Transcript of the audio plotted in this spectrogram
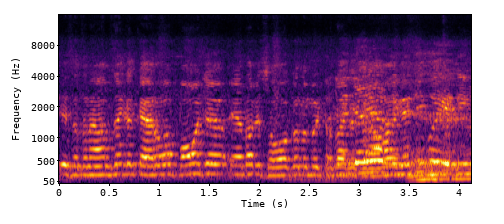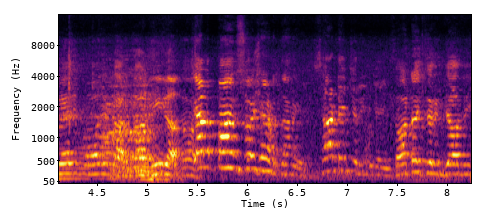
ਇਹ ਸਤਨਾਮ ਸਿੰਘ ਕੈਰੋ ਆ ਪਹੁੰਚ ਇਹਦਾ ਵੀ 100 ਕਿਲੋਮੀਟਰ ਤੱਕ ਕਰਾਵਾਂਗੇ। ਜੀ ਕੋਈ ਏਡੀ ਮੈਂ ਪਹੁੰਚ ਕਰਦਾ ਨਹੀਂਗਾ ਚੱਲ 500 ਛੱਡ ਦਾਂਗੇ 54 ਹੀ। ਸਾਢੇ 54 ਦੀ।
